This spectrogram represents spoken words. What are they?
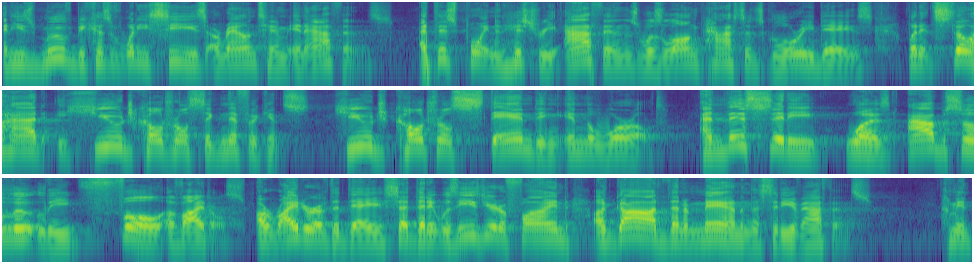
And he's moved because of what he sees around him in Athens. At this point in history, Athens was long past its glory days, but it still had huge cultural significance, huge cultural standing in the world. And this city was absolutely full of idols. A writer of the day said that it was easier to find a god than a man in the city of Athens. I mean,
